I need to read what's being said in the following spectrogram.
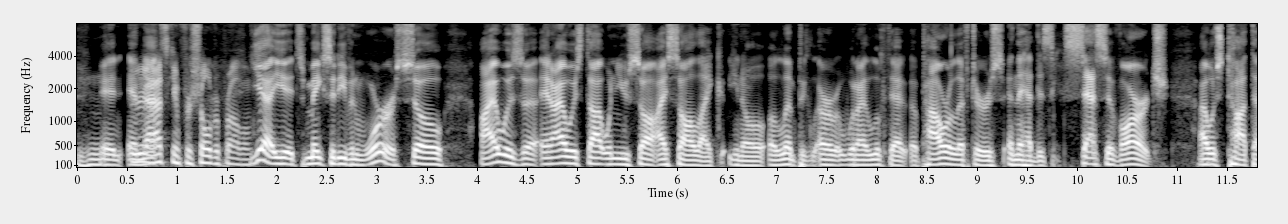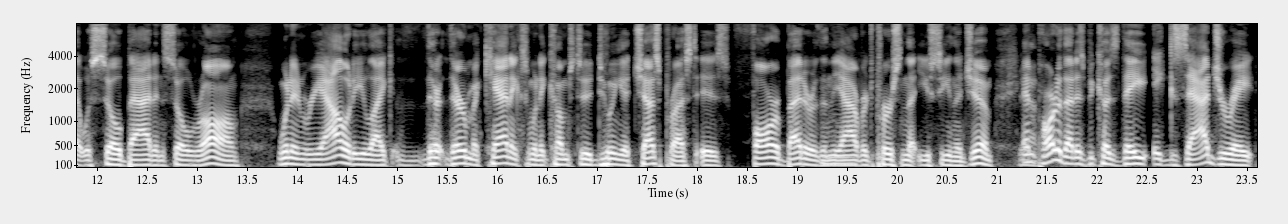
and and You're that, asking for shoulder problems. yeah, it makes it even worse. So I was, uh, and I always thought when you saw, I saw like you know Olympic, or when I looked at uh, power lifters and they had this excessive arch, I was taught that was so bad and so wrong. When in reality, like their their mechanics when it comes to doing a chest press is far better than the average person that you see in the gym. And part of that is because they exaggerate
